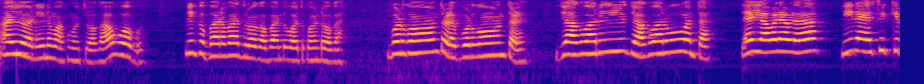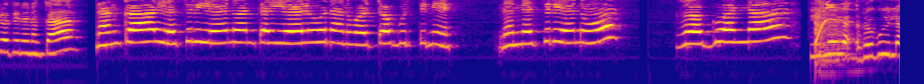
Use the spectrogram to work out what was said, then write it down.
ಅಯ್ಯೋ ನೀನು ಮಕ್ಕಳು ಮುಚ್ಚೋಗ ಹೋಗು. ನೀನು ಬರಬಾರ್ದು ರೋಗ ಬಂದು ಓದ್ಕೊಂಡು ಹೋಗ. ಬಡ್ಕೊಂತಾಳೆ ಬಡ್ಕೊಂತಾಳೆ ಜಾಗವಾರಿ ಜಾಗವಾರು ಅಂತ. ಲೇ ಯಾವಳ ನೀನೇ ಸಿಕ್ಕಿರೋದೇನೆ ನಂಕ ಇಲ್ಲ ಇಲ್ಲ ರಘು ಇಲ್ಲ.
